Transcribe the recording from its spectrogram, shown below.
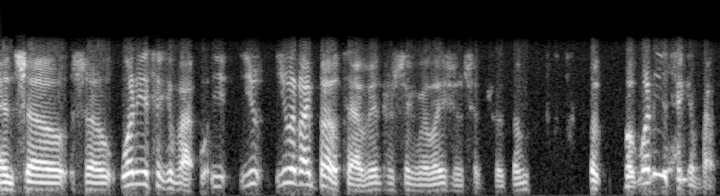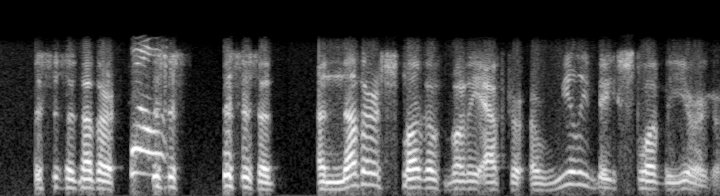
and so, so what do you think about you? You, you and I both have interesting relationships with them, but but what do you think about this? Is another well, this is this is a another slug of money after a really big slug a year ago.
